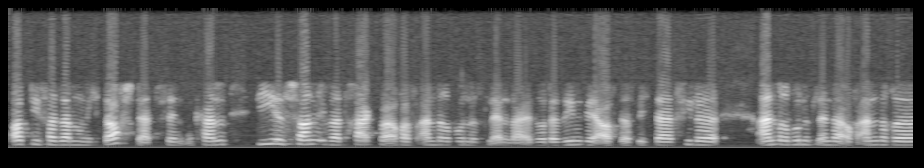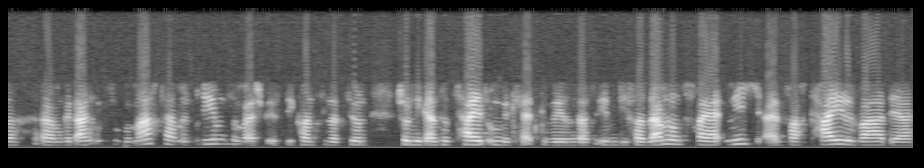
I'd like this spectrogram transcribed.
ob die Versammlung nicht doch stattfinden kann, die ist schon übertragbar auch auf andere Bundesländer. Also da sehen wir auch, dass sich da viele andere Bundesländer auch andere ähm, Gedanken zu gemacht haben. In Bremen zum Beispiel ist die Konstellation schon die ganze Zeit umgekehrt gewesen, dass eben die Versammlungsfreiheit nicht einfach Teil war der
